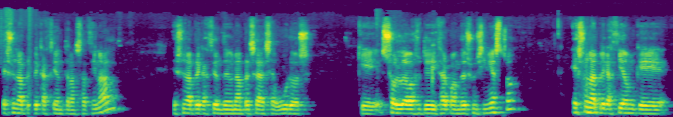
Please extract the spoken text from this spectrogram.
¿Es una aplicación transaccional? ¿Es una aplicación de una empresa de seguros que solo la vas a utilizar cuando es un siniestro? ¿Es una aplicación que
